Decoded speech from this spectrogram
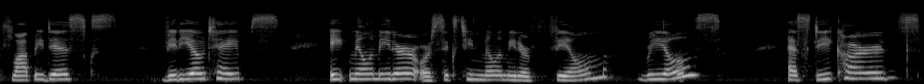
floppy disks, videotapes, 8 millimeter or 16 millimeter film reels, SD cards,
